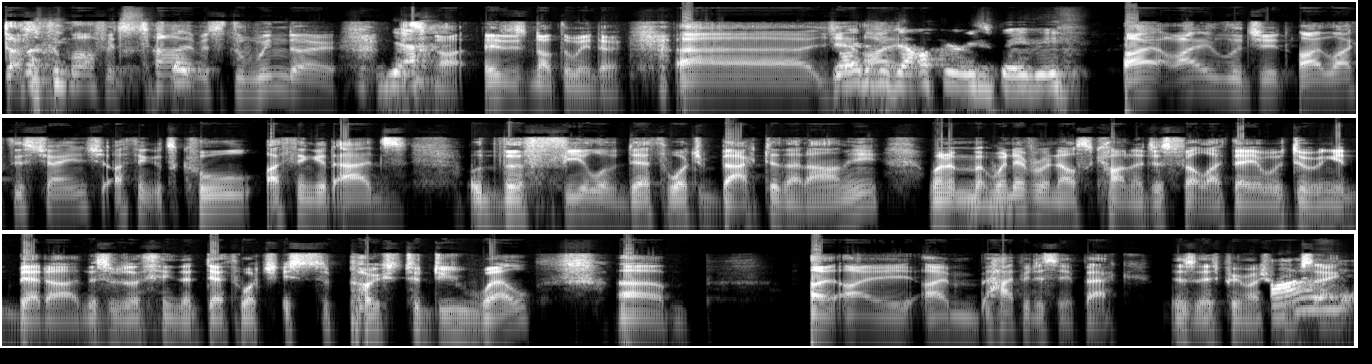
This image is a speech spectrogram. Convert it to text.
Dust them off. It's time. It's the window. Yeah, It's not. It is not the window. Uh, yeah, I, the Valkyries, baby. I, I legit. I like this change. I think it's cool. I think it adds the feel of Deathwatch back to that army when it, Mhm. when everyone else kind of just felt like they were doing it better. And this was a thing that Deathwatch is supposed to do well. Um, I, I I'm happy to sit back. Is, is pretty much what I'm saying.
